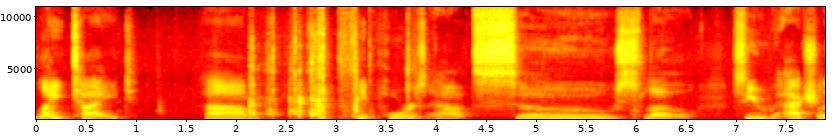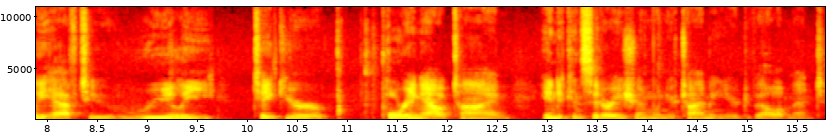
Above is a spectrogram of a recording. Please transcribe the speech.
light tight, um, it pours out so slow. So you actually have to really take your pouring out time into consideration when you're timing your development.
